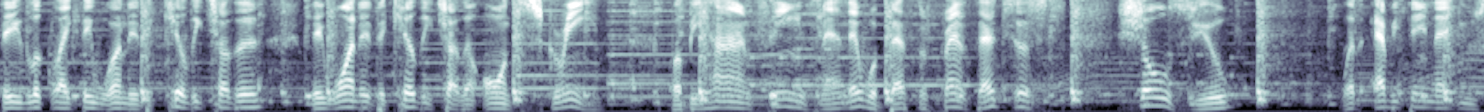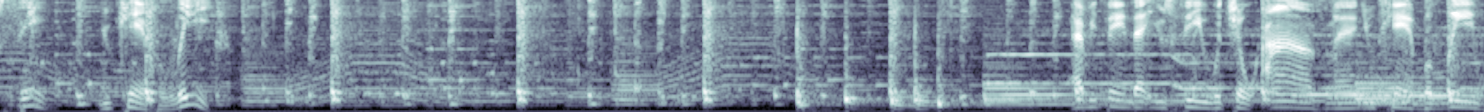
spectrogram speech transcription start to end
they looked like they wanted to kill each other, they wanted to kill each other on screen. But behind scenes, man, they were best of friends. That just shows you what everything that you see, you can't believe. Everything that you see with your eyes, man, you can't believe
